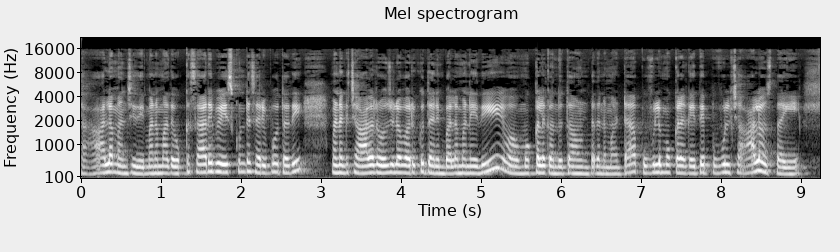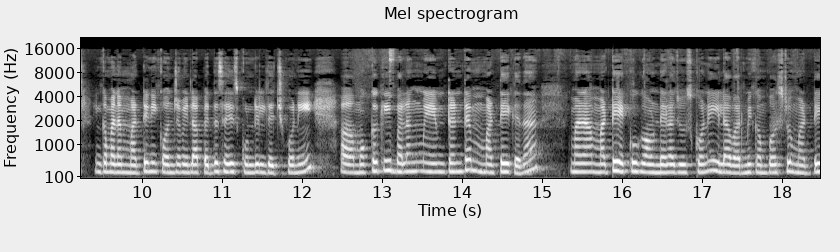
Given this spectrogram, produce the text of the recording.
చాలా మంచిది. మనం అది ఒక్కసారి వేసుకుంటే సరిపోతుంది. మనకి చాలా రోజుల వరకు దాని బలం అనేది మొక్కలకు అందుతూ ఉంటుంది అనమాట పువ్వుల మొక్కలకైతే పువ్వులు చాలా వస్తాయి. ఇంకా మనం మట్టిని కొంచెం ఇలా పెద్ద సైజు కుండీలు తెచ్చుకొని మొక్కకి బలం ఏమిటంటే మట్టే కదా. మన మట్టి ఎక్కువగా ఉండేలా చూసుకొని ఇలా వర్మి కంపోస్ట్ మట్టి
